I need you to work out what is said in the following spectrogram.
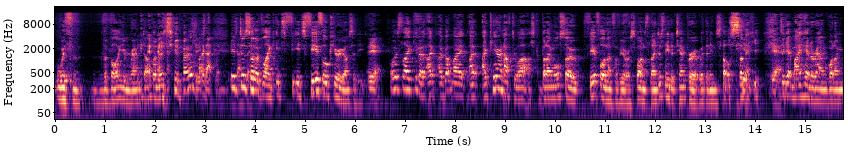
with the volume ramped up on it. You know, like- Exactly, It's exactly. just sort of like it's it's fearful curiosity. Yeah. Or it's like you know, I, I've got my I, I care enough to ask, but I'm also fearful enough of your response that I just need to temper it with an insult so that you yeah. to get my head around what I'm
